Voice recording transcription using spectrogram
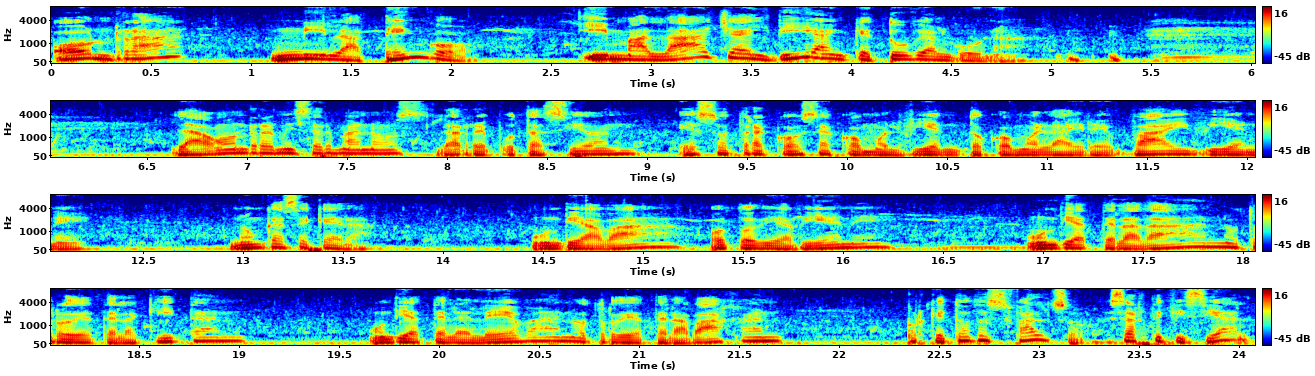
Honra, ni la tengo, y malaya el día en que tuve alguna. La honra, mis hermanos, la reputación es otra cosa como el viento, como el aire, va y viene, nunca se queda. Un día va, otro día viene, un día te la dan, otro día te la quitan, un día te la elevan, otro día te la bajan, porque todo es falso, es artificial.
